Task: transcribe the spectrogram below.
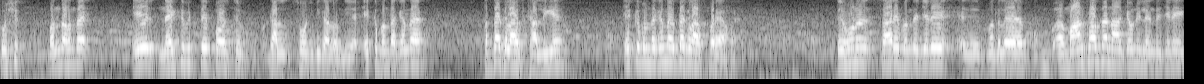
ਕੁਝ ਬੰਦਾ ਹੁੰਦਾ ਇਹ 네ਗੇਟਿਵ ਤੇ ਪੋਜ਼ਿਟਿਵ ਗੱਲ ਸੋਚ ਦੀ ਗੱਲ ਹੁੰਦੀ ਹੈ। ਇੱਕ ਬੰਦਾ ਕਹਿੰਦਾ ਅੱਧਾ ਗਲਾਸ ਖਾਲੀ ਹੈ ਇੱਕ ਬੰਦਾ ਕਹਿੰਦਾ ਅੱਧਾ ਗਲਾਸ ਭਰਿਆ ਹੋਇਆ। ਤੇ ਹੁਣ ਸਾਰੇ ਬੰਦੇ ਜਿਹੜੇ ਮਤਲਬ ਮਾਨ ਸਾਹਿਬ ਦਾ ਨਾਂ ਕਿਉਂ ਨਹੀਂ ਲੈਂਦੇ ਜਿਹੜੇ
